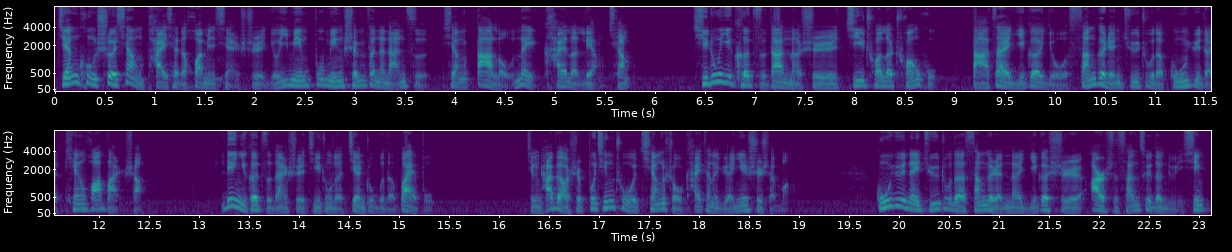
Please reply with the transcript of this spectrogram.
监控摄像拍下的画面显示，有一名不明身份的男子向大楼内开了两枪，其中一颗子弹呢是击穿了窗户，打在一个有三个人居住的公寓的天花板上；另一颗子弹是击中了建筑物的外部。警察表示不清楚枪手开枪的原因是什么。公寓内居住的三个人呢，一个是二十三岁的女性，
